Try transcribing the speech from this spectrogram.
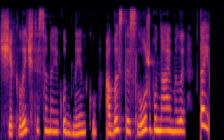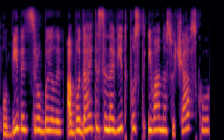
Ще кличтеся на яку днинку, аби сте службу наймили, та й обідець зробили, або дайтеся на відпуст Івана Сучавського,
